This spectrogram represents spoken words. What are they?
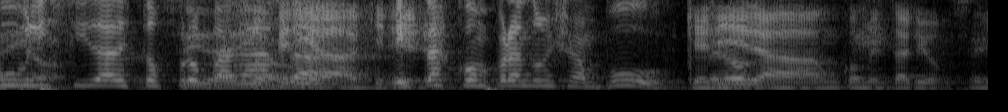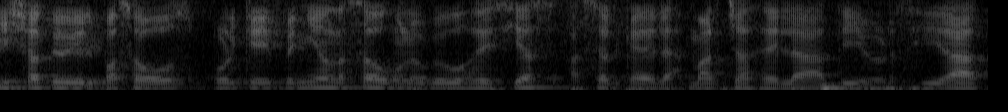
publicidad, esto es Sí, propaganda. Yo quería- quería- Estás comprando un shampoo. Quería Pero- ir a un comentario Sí. y ya te doy el paso a vos, porque venía enlazado con lo que vos decías acerca de las marchas de la diversidad,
